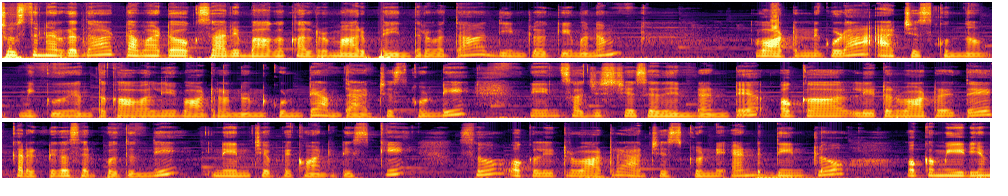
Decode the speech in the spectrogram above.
చూస్తున్నారు కదా టమాటో ఒకసారి బాగా కలర్ మారిపోయిన తర్వాత దీంట్లోకి మనం వాటర్ని కూడా యాడ్ చేసుకుందాం. మీకు ఎంత కావాలి వాటర్ అని అనుకుంటే అంత యాడ్ చేసుకోండి. నేను సజెస్ట్ చేసేది ఏంటంటే ఒక లీటర్ వాటర్ అయితే కరెక్ట్గా సరిపోతుంది నేను చెప్పే క్వాంటిటీస్కి సో ఒక లీటర్ వాటర్ యాడ్ చేసుకోండి. అండ్ దీంట్లో ఒక మీడియం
